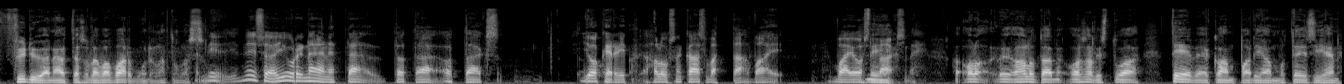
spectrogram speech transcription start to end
Fydyä näyttäisi olevan varmuudella tulossa. Niin, niin se on juuri näin, että tota, ottaako jokerit, haluatko ne kasvattaa vai, vai ostaako niin. ne? Halutaan osallistua TV-kampanjaan, mutta ei siihen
